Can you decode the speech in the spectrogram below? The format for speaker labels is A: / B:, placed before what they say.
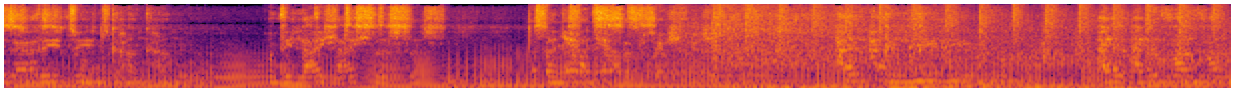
A: es
B: wehtun kann. Und wie leicht ist es, dass ein Herz zerbrechen. Halb geliebt, halb gewonnen.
